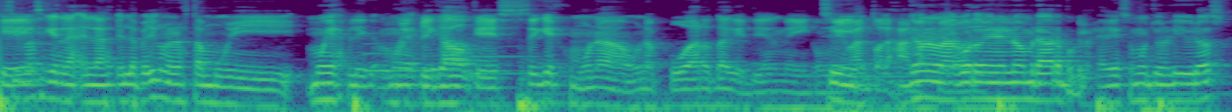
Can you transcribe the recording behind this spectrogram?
Que Sí, pasa que en la, en la- en la película no está muy, muy, explica- muy muy explicado que es, sé que es como una, una puerta que tiene y como Sí, que van todas las armas. yo no me acuerdo bien el nombre ahora porque los leí hace muchos libros,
